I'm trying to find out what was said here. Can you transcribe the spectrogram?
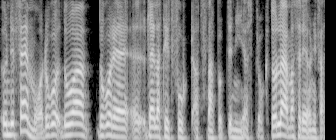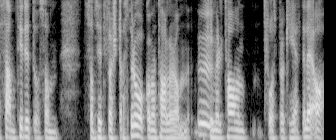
under fem år, då, går- då, då går det relativt fort att snappa upp det nya språket. Då lär man sig det ungefär samtidigt då som, som sitt första språk om man talar om Mm. simultan tvåspråkighet eller, ja,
